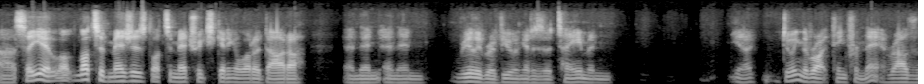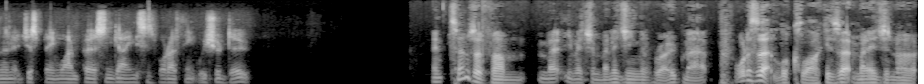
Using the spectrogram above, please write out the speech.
uh, so yeah, lots of measures, lots of metrics, getting a lot of data, and then and then really reviewing it as a team and you know doing the right thing from there rather than it just being one person going this is what I think we should do. In terms of um, you mentioned managing the roadmap. What does that look like? Is that managing a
